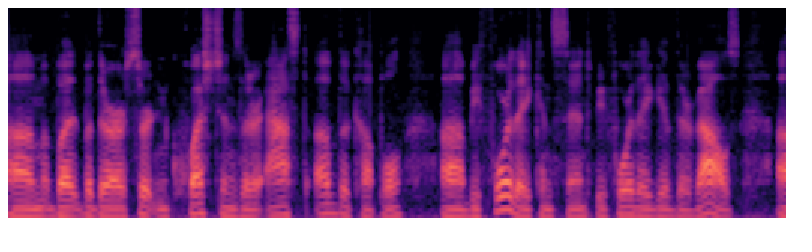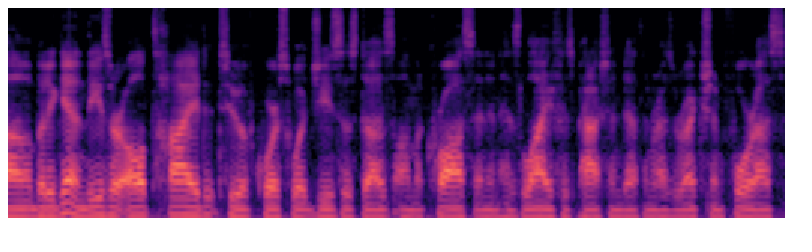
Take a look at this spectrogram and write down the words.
Um, but, but there are certain questions that are asked of the couple uh, before they consent, before they give their vows. Uh, but again, these are all tied to, of course, what Jesus does on the cross and in his life, his passion, death, and resurrection for us.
